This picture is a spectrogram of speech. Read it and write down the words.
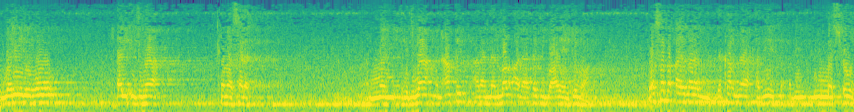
دليله الإجماع كما سلف. أن الإجماع منعقد على أن المرأة لا تجب عليه الجمعة وسبق أيضا ذكرنا حديث ابن مسعود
